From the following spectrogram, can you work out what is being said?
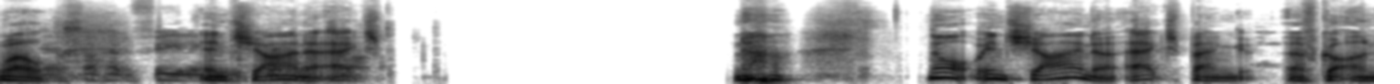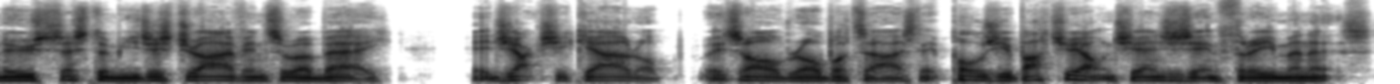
well, yes, I had a feeling in China, X. No, no, in China, Xpeng have got a new system. You just drive into a bay it jacks your car up. It's all robotized. It pulls your battery out and changes it in three minutes.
